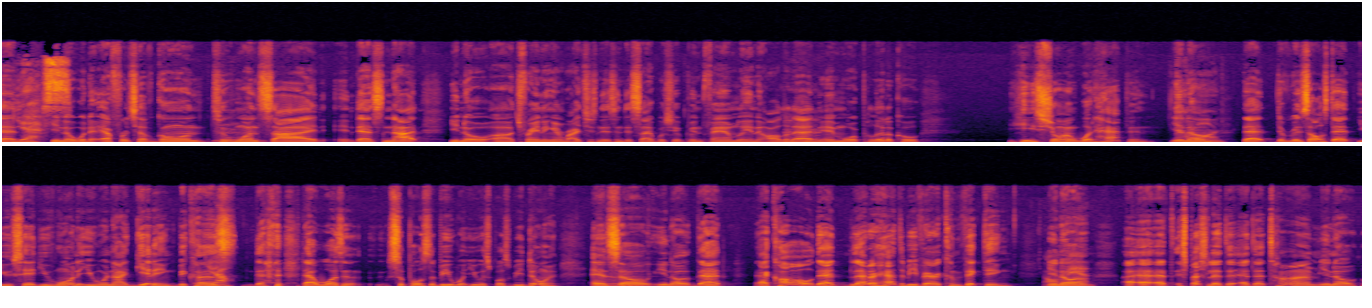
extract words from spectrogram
that Yes. you know when the efforts have gone to one side that's not you know uh, training in righteousness and discipleship and family and all of that and more political he's showing what happened you Come know on. that the results that you said you wanted you were not getting because Yeah. that, that wasn't supposed to be what you were supposed to be doing and so Mm. you know that that call that letter had to be very convicting you Oh, know at, at, especially at the at that time you know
